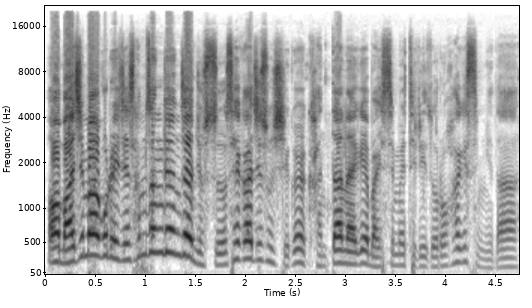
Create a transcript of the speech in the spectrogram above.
어, 마지막으로 이제 삼성전자 뉴스 세 가지 소식을 간단하게 말씀을 드리도록 하겠습니다.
